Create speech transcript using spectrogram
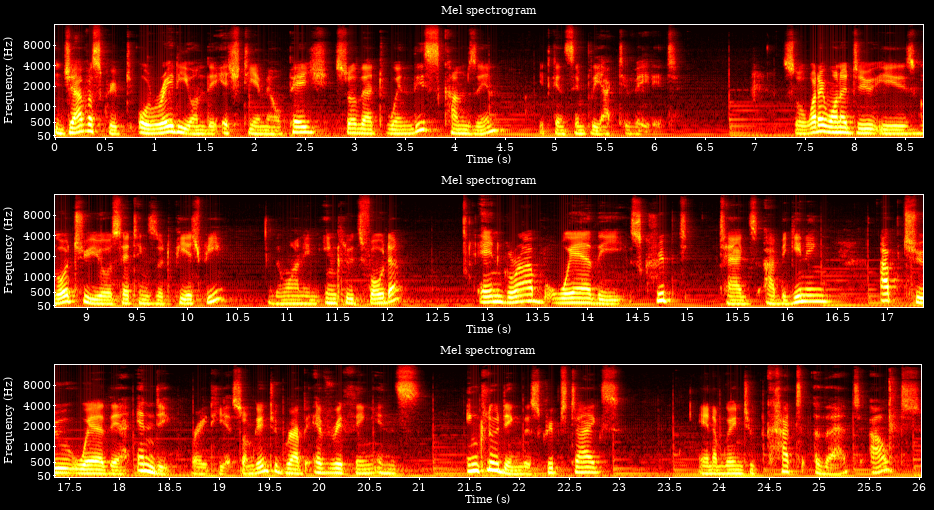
JavaScript already on the HTML page so that when this comes in, it can simply activate it. So what I want to do is go to your settings.php, the one in includes folder, and grab where the script tags are beginning up to where they are ending right here. So I'm going to grab everything in, including the script tags, and I'm going to cut that out.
